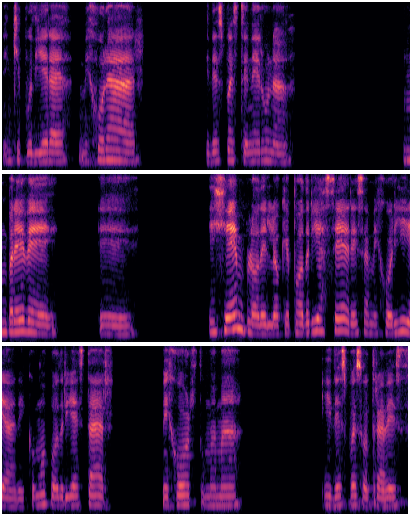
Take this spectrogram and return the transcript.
en que pudiera mejorar y después tener una, un breve eh, ejemplo de lo que podría ser esa mejoría, de cómo podría estar mejor tu mamá y después otra vez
